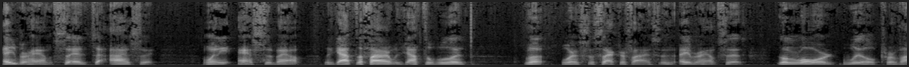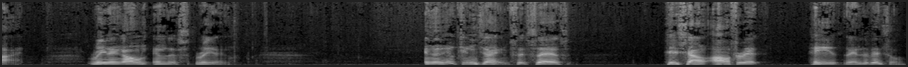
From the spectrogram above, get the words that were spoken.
Abraham said to Isaac when he asked about, we got the fire, we got the wood, but where's the sacrifice? And Abraham says, the Lord will provide. Reading on in this reading. In the New King James, it says, He shall offer it, he, the individual,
